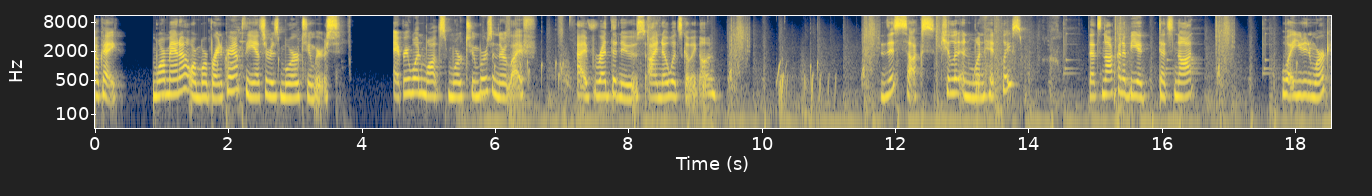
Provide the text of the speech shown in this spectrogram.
Okay, more mana or more brain cramp? The answer is more tumors. Everyone wants more tumors in their life. I've read the news. I know what's going on. This sucks. Kill it in one hit, please. That's not gonna be a- that's not- What, you didn't work?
